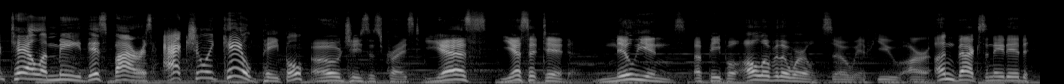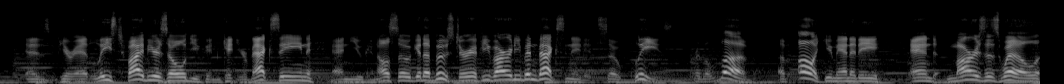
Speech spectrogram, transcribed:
You're telling me this virus actually killed people? Oh, Jesus Christ. Yes, yes, it did. Millions of people all over the world. So if you are unvaccinated, as if you're at least five years old, you can get your vaccine, and you can also get a booster if you've already been vaccinated. So please, for the love of all humanity and Mars as well,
